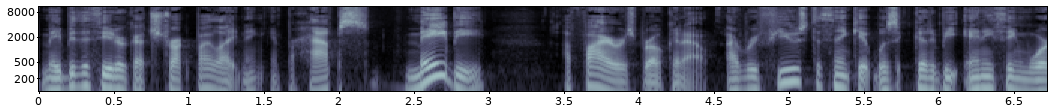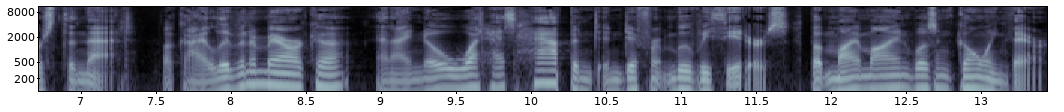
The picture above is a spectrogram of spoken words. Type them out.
maybe the theater got struck by lightning, and perhaps, maybe, a fire has broken out. I refused to think it was going to be anything worse than that. Look, I live in America and I know what has happened in different movie theaters, but my mind wasn't going there.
